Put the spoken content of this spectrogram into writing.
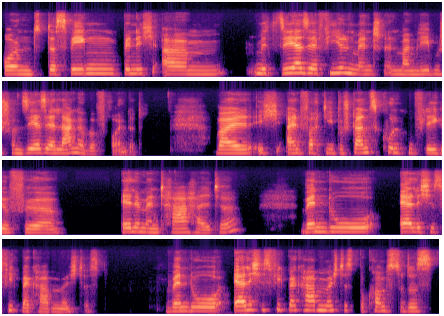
Und deswegen bin ich ähm, mit sehr, sehr vielen Menschen in meinem Leben schon sehr, sehr lange befreundet, weil ich einfach die Bestandskundenpflege für elementar halte, wenn du ehrliches Feedback haben möchtest. Wenn du ehrliches Feedback haben möchtest, bekommst du das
